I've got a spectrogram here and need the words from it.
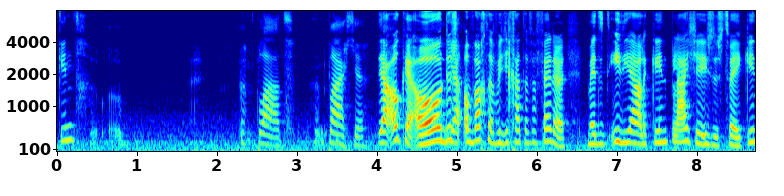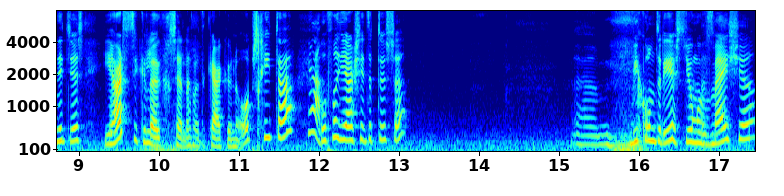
kind eh, plaat, een plaatje? Ja, oké. Oh, dus Ja. oh, wacht even. Je gaat even verder. Met het ideale kindplaatje is dus twee kindertjes... die hartstikke leuk gezellig met elkaar kunnen opschieten. Ja. Hoeveel jaar zit er tussen? Ehm, Wie komt er eerst, jongen of meisje?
